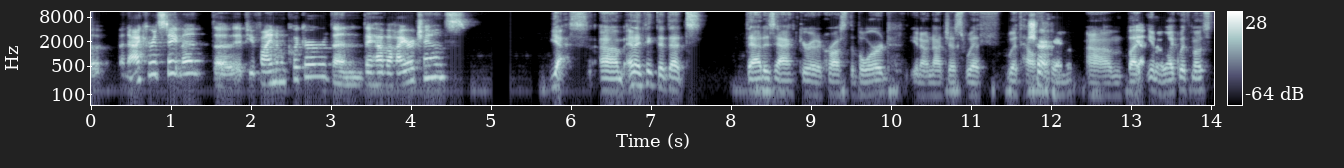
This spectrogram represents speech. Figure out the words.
an accurate statement? The if you find them quicker, then they have a higher chance. Yes, um, and I think that that's that is accurate across the board you know not just with with healthcare sure. um, but yeah. you know like with most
